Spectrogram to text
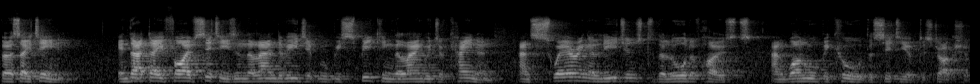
Verse 18 In that day, five cities in the land of Egypt will be speaking the language of Canaan and swearing allegiance to the Lord of hosts, and one will be called the city of destruction.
